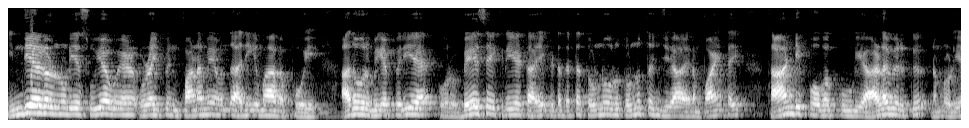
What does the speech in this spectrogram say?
இந்தியர்களுடைய சுய உழ- உழைப்பின் பணமே வந்து அதிகமாக போய் அது ஒரு மிகப்பெரிய ஒரு பேஸே கிரியேட் ஆகி கிட்டத்தட்ட தொண்ணூறு தொண்ணூத்தஞ்சு ஆயிரம் பாயிண்ட்டை தாண்டி போகக்கூடிய அளவிற்கு நம்மளுடைய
